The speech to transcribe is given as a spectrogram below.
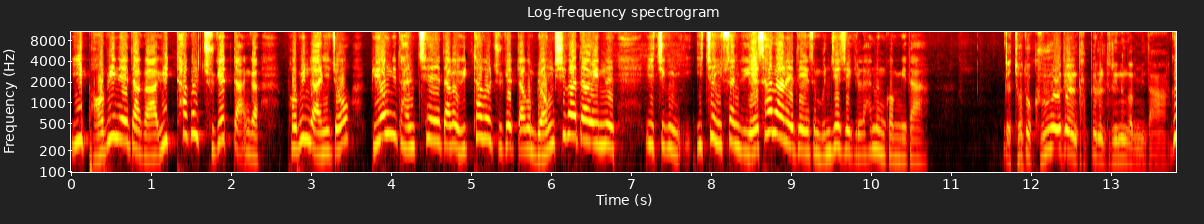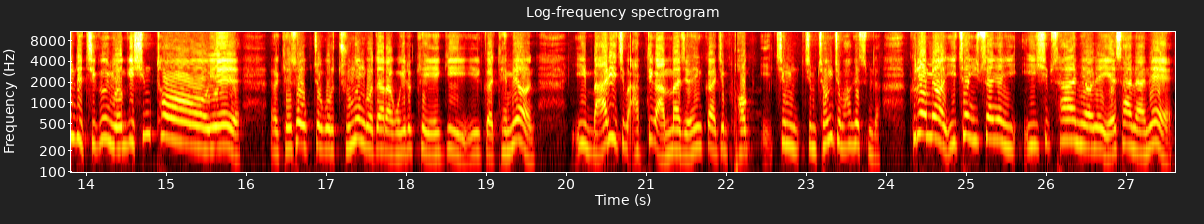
이 법인에다가 위탁을 주겠다. 그러니까 법인도 아니죠. 비영리 단체에다가 위탁을 주겠다고 명시가 되어 있는 이 지금 2024년 예산안에 대해서 문제 제기를 하는 겁니다. 네 저도 그에 대한 답변을 드리는 겁니다. 근데 지금 여기 쉼터에 계속적으로 주는 거다라고 이렇게 얘기가 되면 이 말이 지금 앞뒤가 안 맞아요. 그러니까 지금 법 지금 지금 정리 좀 하겠습니다. 그러면 2024년 24년의 예산안에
